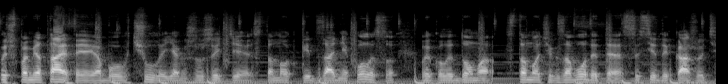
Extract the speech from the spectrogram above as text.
Ви ж пам'ятаєте або чули, як жужить станок під заднє колесо. Ви коли вдома станочок заводите, сусіди кажуть,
